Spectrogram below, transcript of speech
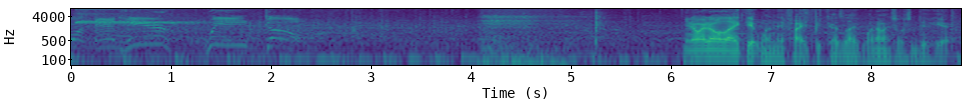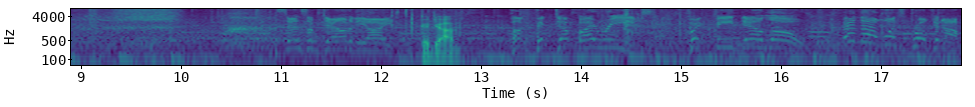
looks like he wants. And here we go. You know, I don't like it when they fight because, like, what am I supposed to do here? Sends him down to the ice. Good job. Puck picked up by Reeves. Quick feed down low. And that one's broken up.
